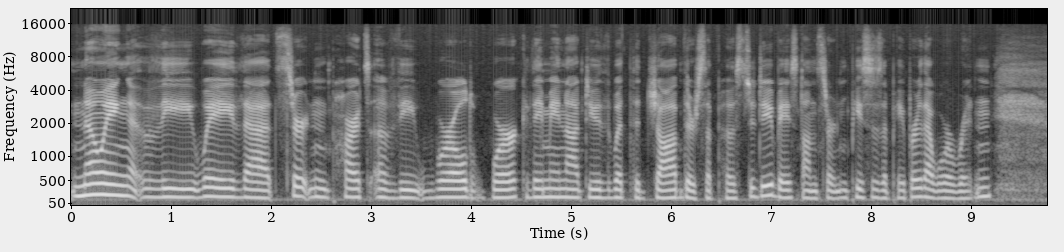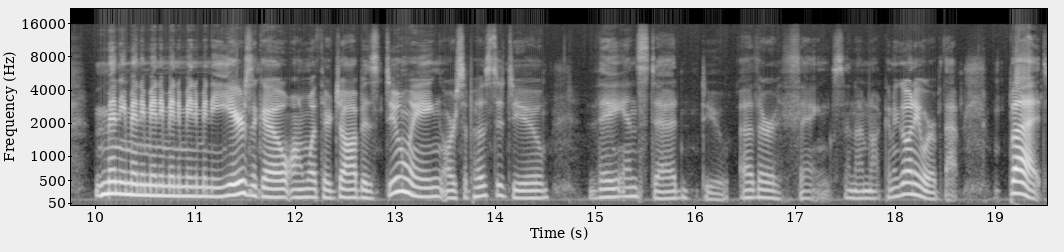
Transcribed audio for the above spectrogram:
knowing the way that certain parts of the world work, they may not do what the job they're supposed to do based on certain pieces of paper that were written many, many, many, many, many, many years ago on what their job is doing or supposed to do. They instead do other things. And I'm not going to go anywhere with that. But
